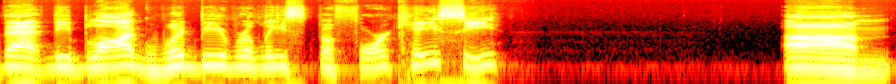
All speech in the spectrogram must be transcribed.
that the blog would be released before KC. Um,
